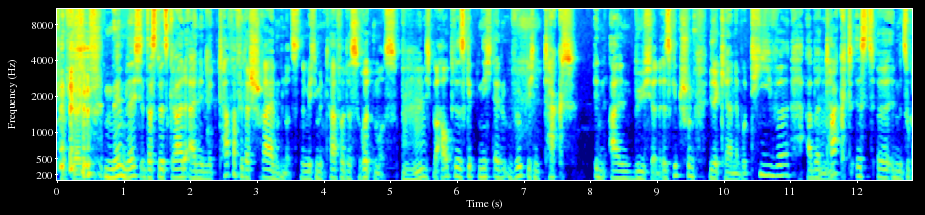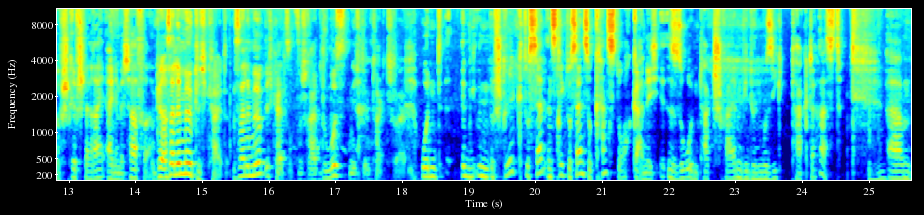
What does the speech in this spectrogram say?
Perfekt. nämlich, dass du jetzt gerade eine Metapher für das Schreiben benutzt, nämlich die Metapher des Rhythmus. Mhm. Ich behaupte, es gibt nicht einen wirklichen Takt in allen Büchern. Es gibt schon wiederkehrende Motive, aber Mhm. Takt ist äh, in Bezug auf Schriftstellerei eine Metapher. Genau, das ist eine Möglichkeit. Das ist eine Möglichkeit, so zu schreiben. Du musst nicht im Takt schreiben. Und im, stricto, sen, in stricto sensu kannst du auch gar nicht so im Takt schreiben, wie du Musiktakte hast. Ähm,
